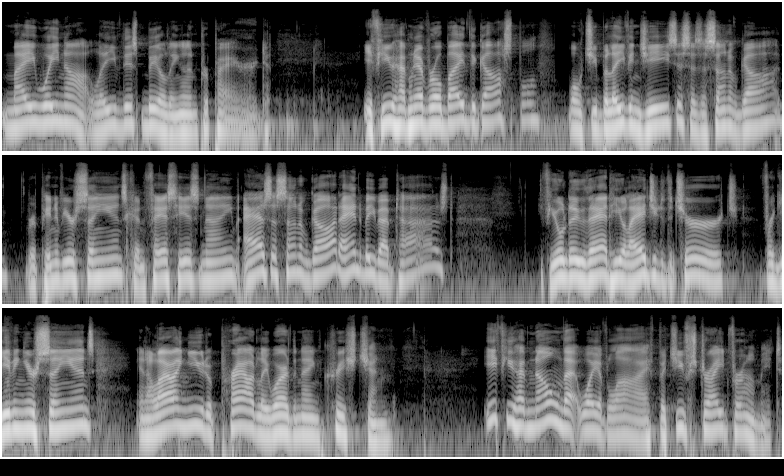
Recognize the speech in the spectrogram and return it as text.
may we not leave this building unprepared. If you have never obeyed the gospel, won't you believe in Jesus as the Son of God? Repent of your sins, confess His name as the Son of God, and be baptized? If you'll do that, He'll add you to the church, forgiving your sins and allowing you to proudly wear the name Christian. If you have known that way of life, but you've strayed from it,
